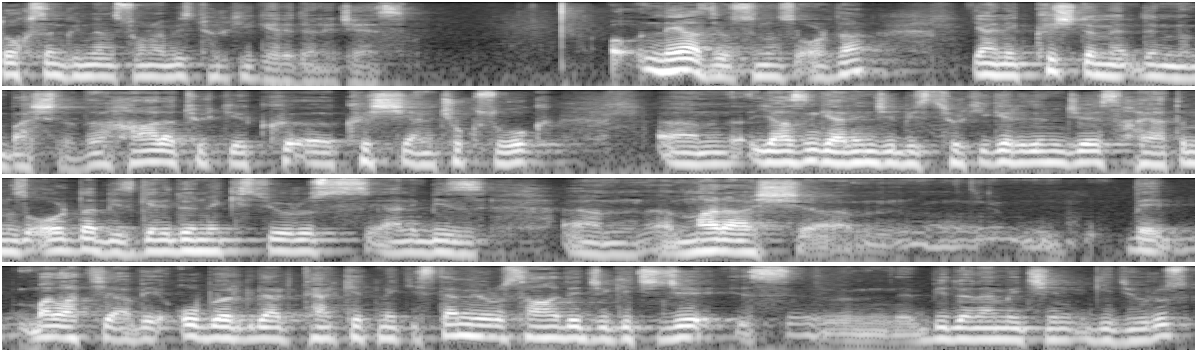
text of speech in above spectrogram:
90 günden sonra biz Türkiye geri döneceğiz. Ne yazıyorsunuz orada? Yani kış dönemi, başladı. Hala Türkiye kı- kış yani çok soğuk. Yazın gelince biz Türkiye geri döneceğiz. Hayatımız orada. Biz geri dönmek istiyoruz. Yani biz Maraş, ve Malatya ve o bölgeler terk etmek istemiyoruz. Sadece geçici bir dönem için gidiyoruz.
